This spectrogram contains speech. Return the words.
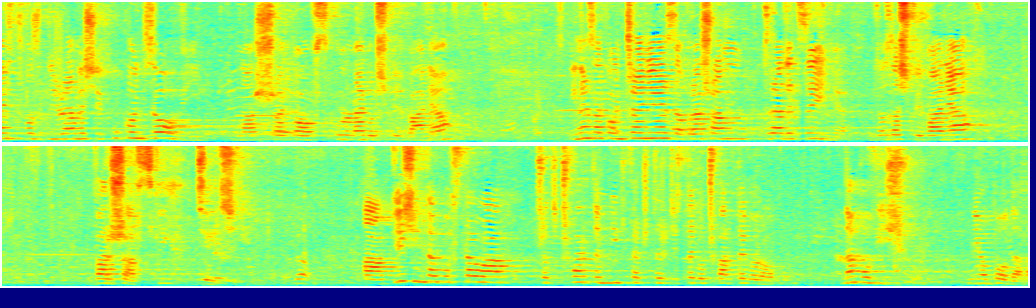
Państwo, zbliżamy się ku końcowi naszego wspólnego śpiewania. I na zakończenie zapraszam tradycyjnie do zaśpiewania warszawskich dzieci. A pieśń ta powstała przed 4 lipca 1944 roku na Powiślu, nieopodal.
